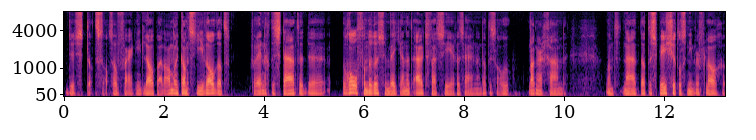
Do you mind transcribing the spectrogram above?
Dus dat zal zo'n vaart niet lopen. Aan de andere kant zie je wel dat Verenigde Staten de rol van de Russen een beetje aan het uitfaseren zijn. En dat is al langer gaande. Want nadat de space shuttles niet meer vlogen,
